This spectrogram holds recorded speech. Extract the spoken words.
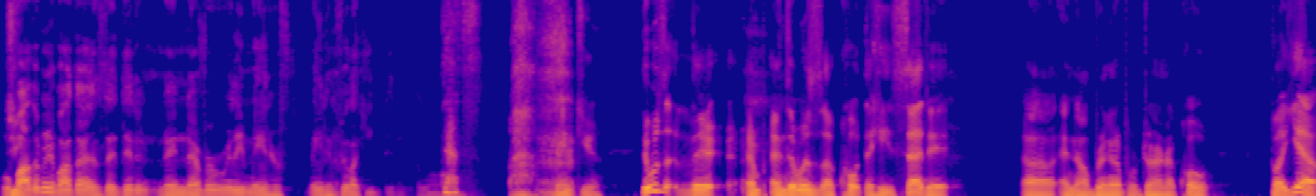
What you- bothered me about that is they didn't. They never really made her made him feel like he didn't belong. That's thank you. There was a, there and, and there was a quote that he said it, uh, and I'll bring it up during a quote. But yeah,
